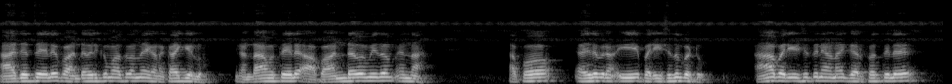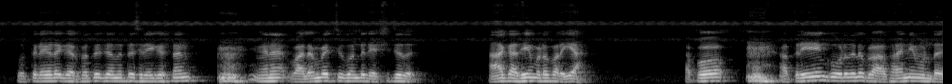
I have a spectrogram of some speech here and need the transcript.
ആദ്യത്തേൽ പാണ്ഡവർക്ക് മാത്രമേ കണക്കാക്കിയുള്ളൂ. രണ്ടാമത്തേൽ അപാണ്ഡവമിതം എന്നാ. അപ്പോൾ അതിൽ ഈ പരീക്ഷിതും പെട്ടു. ആ പരീക്ഷത്തിനാണ് ഗർഭത്തിൽ ഉത്തരയുടെ ഗർഭത്തിൽ ചെന്നിട്ട് ശ്രീകൃഷ്ണൻ ഇങ്ങനെ വലം വെച്ചുകൊണ്ട് രക്ഷിച്ചത്. ആ കഥയും ഇവിടെ പറയാം. അപ്പോൾ അത്രയും കൂടുതൽ പ്രാധാന്യമുണ്ട്.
